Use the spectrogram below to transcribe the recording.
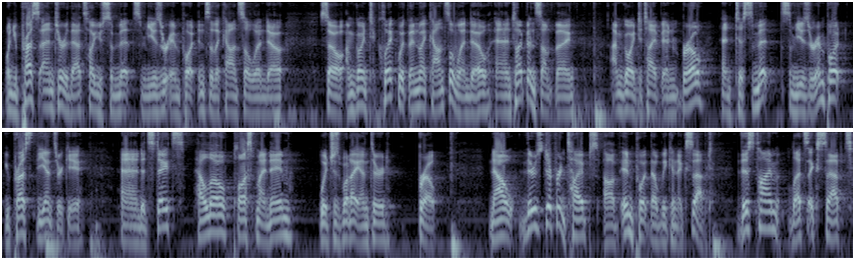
When you press enter, that's how you submit some user input into the console window. So I'm going to click within my console window and type in something. I'm going to type in bro, and to submit some user input, you press the enter key. And it states hello plus my name, which is what I entered, bro. Now, there's different types of input that we can accept. This time, let's accept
